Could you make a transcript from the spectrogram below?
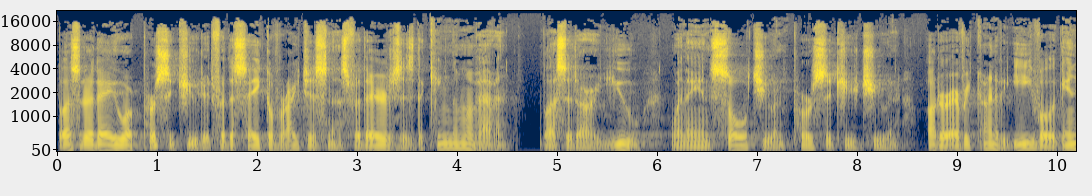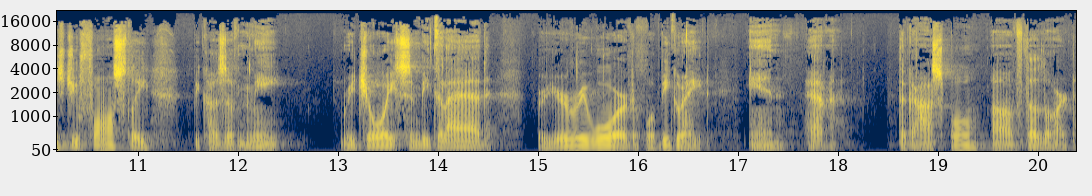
Blessed are they who are persecuted for the sake of righteousness, for theirs is the kingdom of heaven. Blessed are you when they insult you and persecute you and utter every kind of evil against you falsely because of me. Rejoice and be glad, for your reward will be great in heaven. The Gospel of the Lord.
